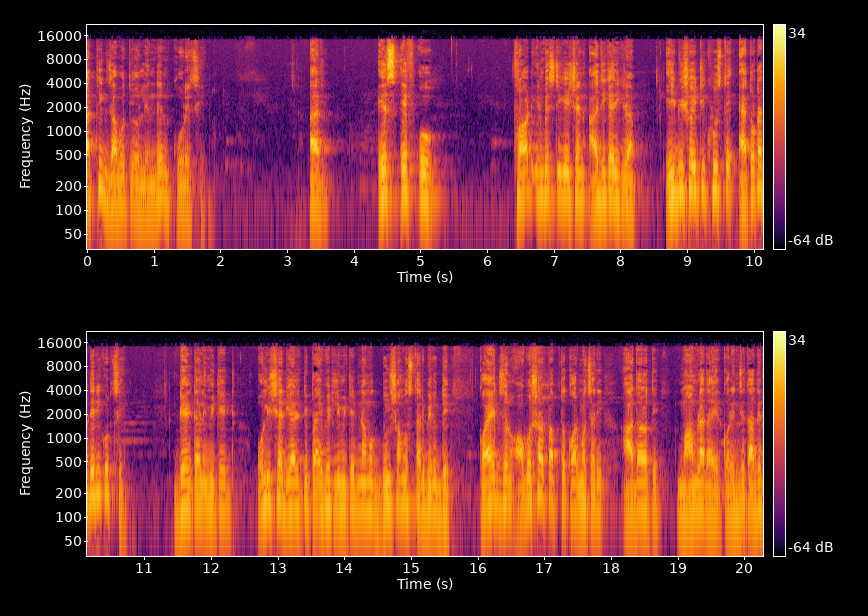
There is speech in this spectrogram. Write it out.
আর্থিক যাবতীয় লেনদেন করেছে। আর এসএফও ফ্রড ইনভেস্টিগেশন আধিকারিকরা এই বিষয়টি খুঁজতে এতটা দেরি করছে? ডেল্টা লিমিটেড, ওলিশা রিয়ালিটি প্রাইভেট লিমিটেড নামক দুই সংস্থার বিরুদ্ধে কয়েকজন অবসরপ্রাপ্ত কর্মচারী আদালতে মামলা দায়ের করেন যে তাদের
